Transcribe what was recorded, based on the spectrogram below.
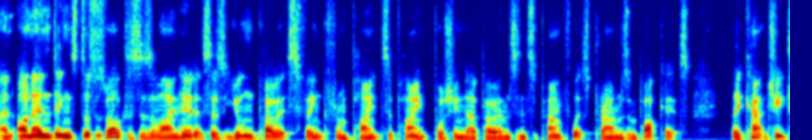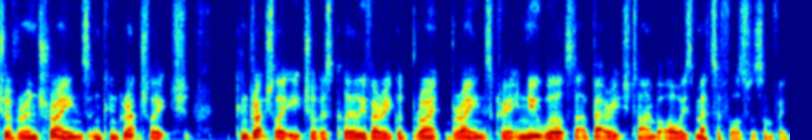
and on endings does as well because there's a line here that says young poets think from pint to pint, pushing their poems into pamphlets, prams, and pockets. They catch each other in trains and congratulate congratulate each other's clearly very good bra- brains, creating new worlds that are better each time, but always metaphors for something.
